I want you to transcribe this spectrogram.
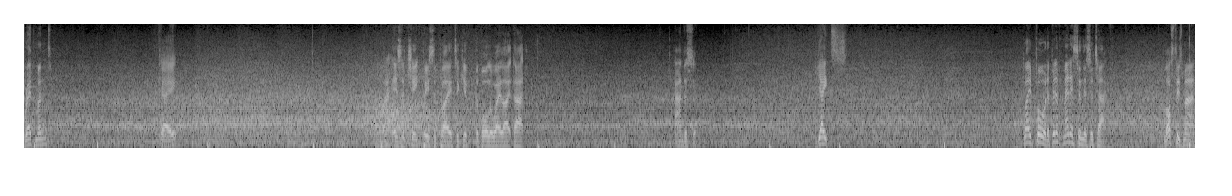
Redmond. Okay. That is a cheap piece of play to give the ball away like that. Anderson. Yates. Played forward, a bit of menace in this attack. Lost his man.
